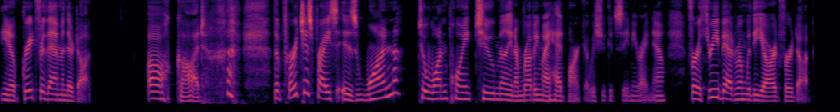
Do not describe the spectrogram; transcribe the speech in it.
you know, great for them and their dog. Oh God. the purchase price is one to 1.2 million. I'm rubbing my head, Mark. I wish you could see me right now. For a three bedroom with a yard for a dog.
